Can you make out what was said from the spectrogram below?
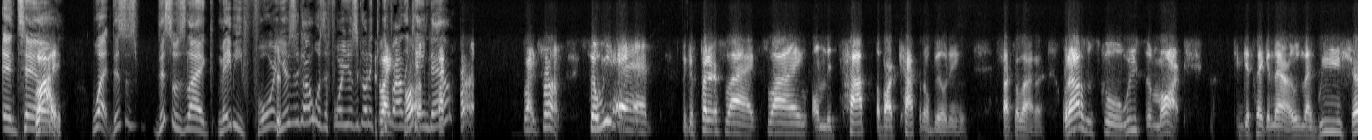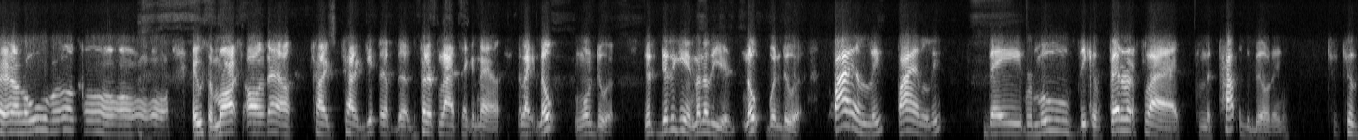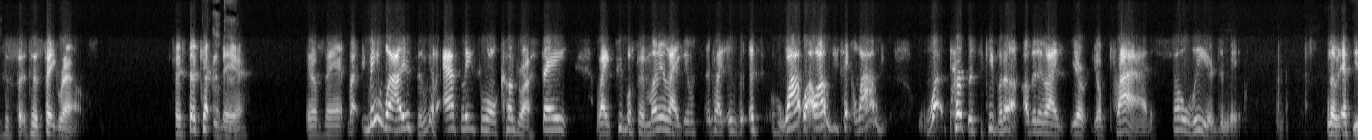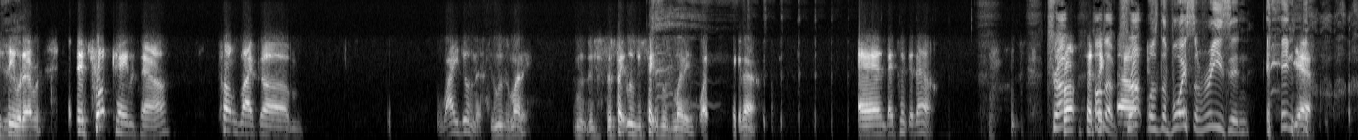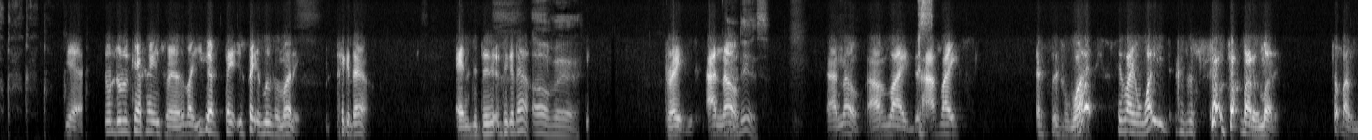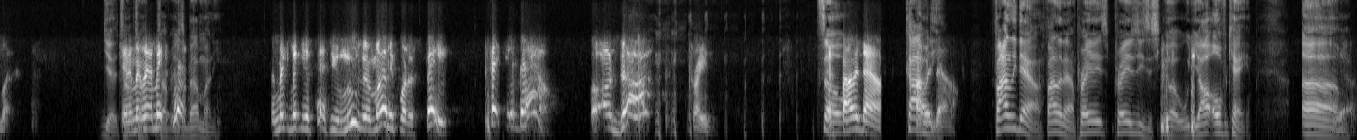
until Right. what? This is this was like maybe four years ago. Was it four years ago that like finally Trump, came down? Like Trump. Like Trump. So we had the Confederate flag flying on the top of our Capitol building, South Carolina. When I was in school, we used to march to get taken down. It was like we shall overcome. It was to march all down, try try to get the, the Confederate flag taken down. They're like, nope, we won't do it. Did, did it again, another year. Nope, wouldn't do it. Finally, finally, they removed the Confederate flag from the top of the building to, to, the, to the state grounds. So they still kept it there. You know what I'm saying? But meanwhile, listen, we got athletes who won't come to our state. Like people spend money. Like it was, it's like it's, it's why, why why would you take why would you, what purpose to keep it up other than like your your pride? It's so weird to me. You know, the FTC, Yeah. whatever. Then Trump came to town. Trump's like, um, why are you doing this? You're losing money. The state loses, the state loses money. Why take it down? And they took it down. Trump, Trump hold up. down. Trump was the voice of reason. in- Yeah. Yeah. Don't do the campaign trail. Like you got to state your state is losing money. Take it down. And they did take it down. Oh man, Crazy. I know. It is. I know. I was like, I was like, it's just what? He's like, what? Because it's Trump, Trump about his money. Trump about his money. Yeah, And it Trump, make- Trump, make Trump is about money. And make making sense. You're losing money for the state. Take it down. Uh, duh. Crazy. So it's finally down. comedy, Finally down. finally down, finally down. Praise, praise Jesus. You, y'all overcame. Um, Yeah.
